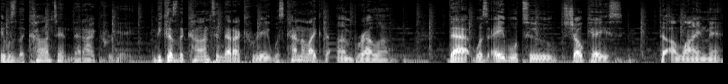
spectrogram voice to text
It was the content that I create. Because the content that I create was kind of like the umbrella that was able to showcase the alignment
